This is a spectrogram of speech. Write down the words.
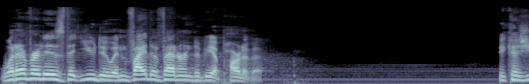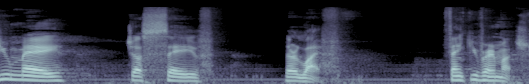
whatever it is that you do, invite a veteran to be a part of it. Because you may just save their life. Thank you very much.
